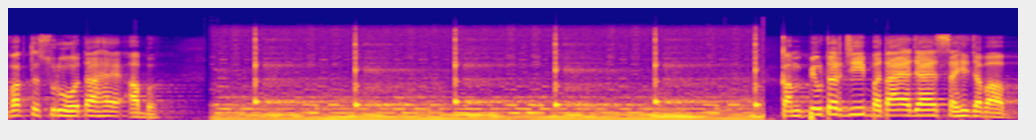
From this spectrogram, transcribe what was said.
वक्त शुरू होता है अब। कंप्यूटर जी, बताया जाए सही जवाब।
